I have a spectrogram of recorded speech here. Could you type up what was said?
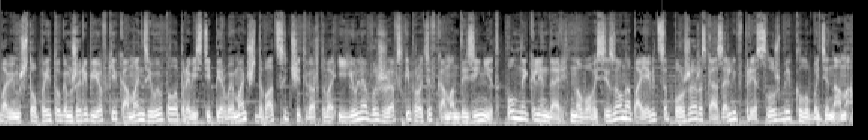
Добавим, что по итогам жеребьевки команде выпало провести первый матч 24 июля в Ижевске против команды «Зенит». Полный календарь нового сезона появится позже, рассказали в пресс-службе клуба «Динамо».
